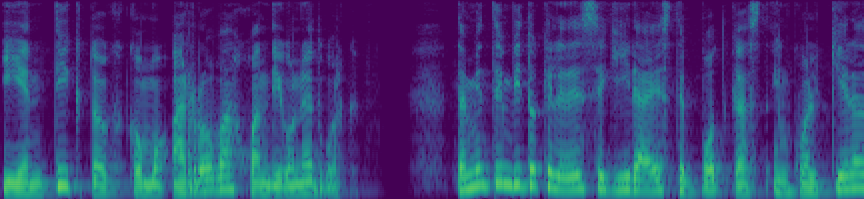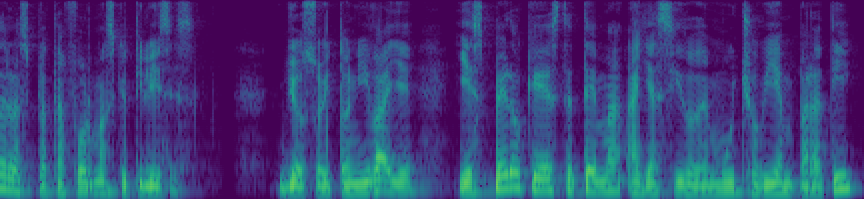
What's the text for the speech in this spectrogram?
y en TikTok como arroba Juan Diego Network. También te invito a que le des seguir a este podcast en cualquiera de las plataformas que utilices. Yo soy Tony Valle y espero que este tema haya sido de mucho bien para ti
